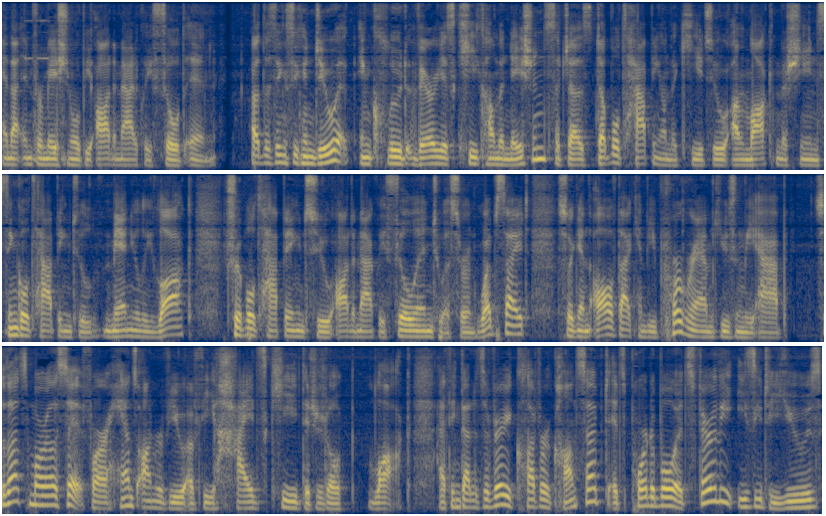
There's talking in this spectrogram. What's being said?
and that information will be automatically filled in. Other things you can do include various key combinations, such as double tapping on the key to unlock the machine, single tapping to manually lock, triple tapping to automatically fill in to a certain website. So again, all of that can be programmed using the app so that's more or less it for our hands-on review of the Hideez Key digital lock. I think that it's a very clever concept. It's portable, it's fairly easy to use.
